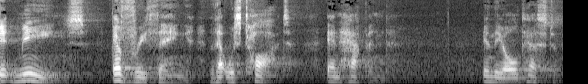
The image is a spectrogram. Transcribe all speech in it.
it means everything that was taught and happened in the Old Testament.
